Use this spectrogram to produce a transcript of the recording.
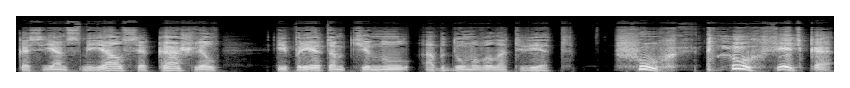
Касьян смеялся, кашлял и при этом тянул, обдумывал ответ. — Фух! Фух, Федька!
